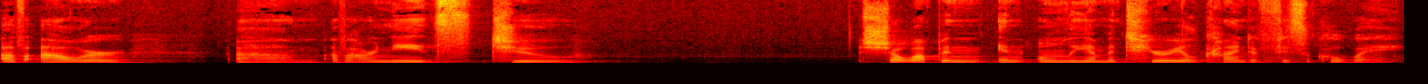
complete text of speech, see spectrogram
of our, um, of our needs to show up in, in only a material kind of physical way,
